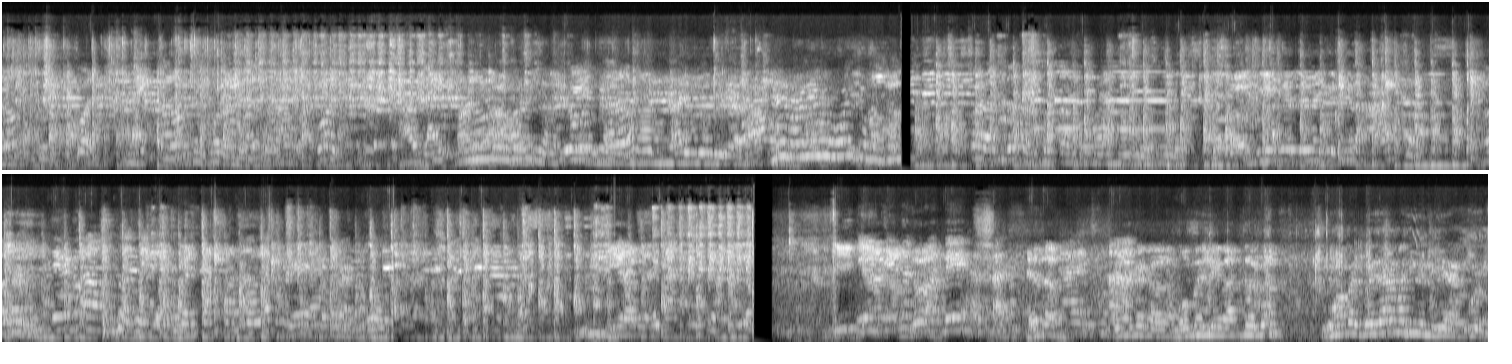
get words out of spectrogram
અને બોલ. લાઈક કરો. બોલ ગપ્પા કરીને વાત કરતો. બાય નીકળ ત્યાં. અગ્નિ છે તેને કે ઈ ક્યાં આમ જો એટલે પેલો કે કે મોબાઈલની વાત કર. મોબાઈલ બજારમાંથી લઈ આવ્યા બોલો.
